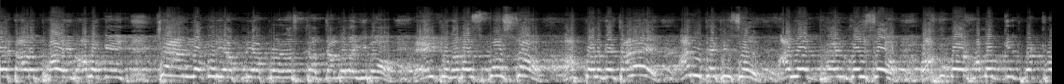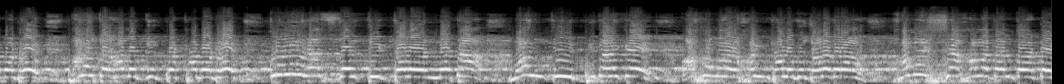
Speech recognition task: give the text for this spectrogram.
নেতাৰ ভয় ভাবুকিত কেয়াৰ নকৰি আপুনি ৰাস্তাত যাব লাগিব। এইটো কথা স্পষ্ট। আপোনালোকে জানে, আমি দেখিছো, আমি অধ্যয়ন কৰিছো, অসমৰ সামগ্ৰিক প্ৰেক্ষাপট হওক, ভাৰতৰ সামগ্ৰিক প্ৰেক্ষাপট হওক, কোনো ৰাজনৈতিক দলৰ নেতা, মন্ত্ৰী, বিধায়কে অসমৰ সংখ্যালঘু জনগণৰ সমস্যা সমাধান কৰাটো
